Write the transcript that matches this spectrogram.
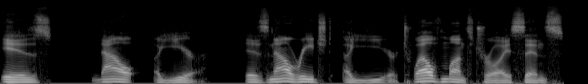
is now a year, is now reached a year, 12 months, Troy, since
